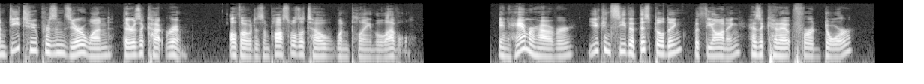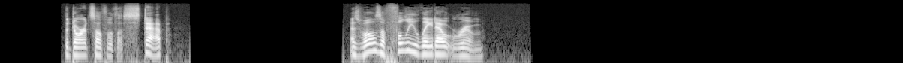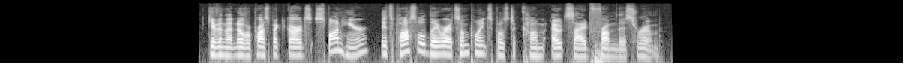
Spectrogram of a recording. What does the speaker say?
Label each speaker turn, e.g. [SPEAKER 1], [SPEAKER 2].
[SPEAKER 1] On D2 Prison 01, there is a cut room, although it is impossible to tell when playing the level. In Hammer, however, you can see that this building with the awning has a cutout for a door, the door itself with a step, as well as a fully laid out room Given that Nova Prospekt guards spawn here, it's possible they were at some point supposed to come outside from this room.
